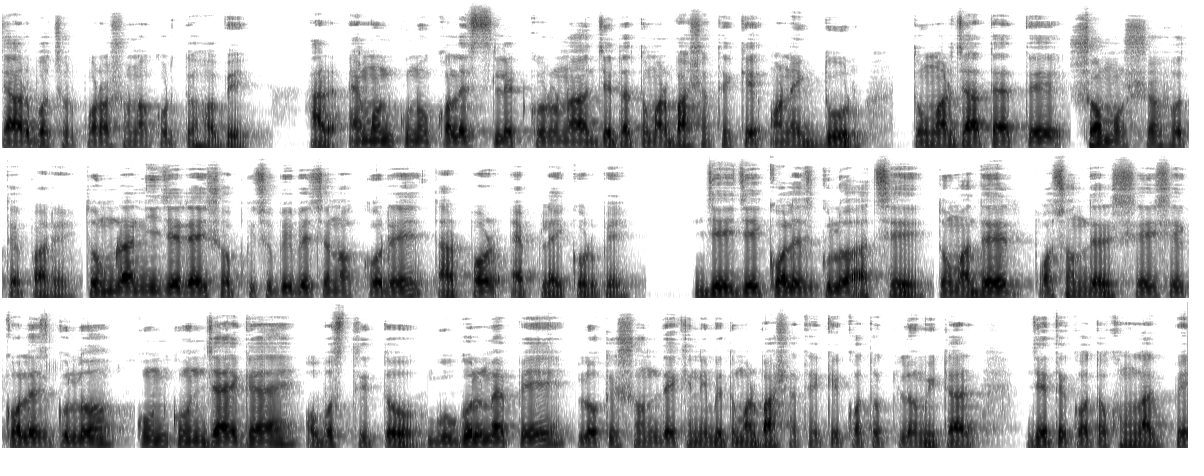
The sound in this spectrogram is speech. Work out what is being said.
চার বছর পড়াশোনা করতে হবে। আর এমন কোনো কলেজ সিলেক্ট করো না যেটা তোমার বাসা থেকে অনেক দূর, তোমার যাতায়াতে সমস্যা হতে পারে। তোমরা নিজেরাই সবকিছু বিবেচনা করে তারপর অ্যাপ্লাই করবে। যেই যেই কলেজগুলো আছে তোমাদের পছন্দের, সেই সেই কলেজগুলো কোন কোন জায়গায় অবস্থিত? গুগল ম্যাপে লোকেশন দেখে নেবে তোমার বাসা থেকে কত কিলোমিটার, যেতে কতক্ষণ লাগবে।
